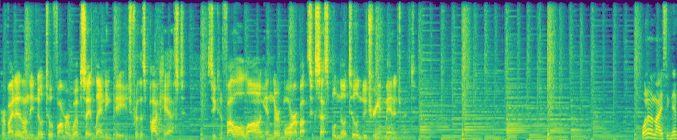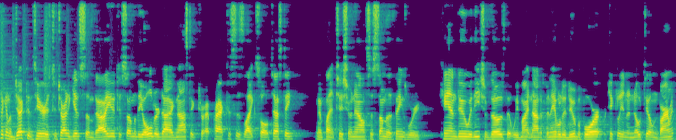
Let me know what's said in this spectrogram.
provided on the No Till Farmer website landing page for this podcast, so you can follow along and learn more about successful no till nutrient management. One of my significant objectives here is to try to give some value to some of the older diagnostic tra- practices like soil testing and plant tissue analysis, some of the things we're can do with each of those that we might not have been able to do before, particularly in a no-till environment.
